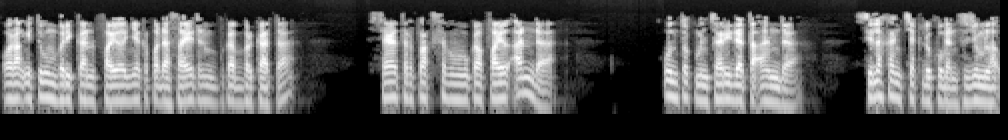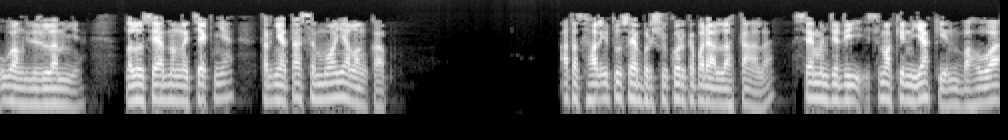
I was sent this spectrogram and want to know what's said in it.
Orang itu memberikan filenya kepada saya dan berkata, saya terpaksa membuka file Anda untuk mencari data Anda. Silahkan cek dokumen sejumlah uang di dalamnya. Lalu saya mengeceknya, ternyata semuanya lengkap. Atas hal itu saya bersyukur kepada Allah Ta'ala. Saya menjadi semakin yakin bahwa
